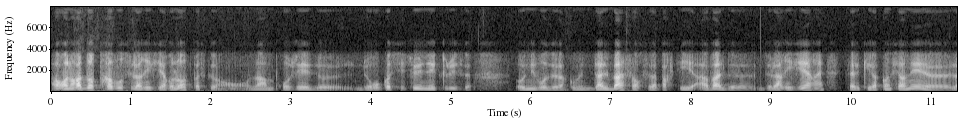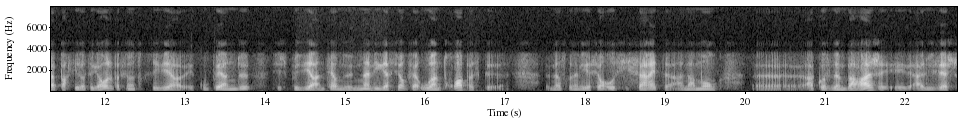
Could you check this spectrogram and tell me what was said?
Alors on aura d'autres travaux sur la rivière Lot parce qu'on a un projet de, reconstituer une écluse au niveau de la commune d'Albas, alors c'est la partie aval de, la rivière, hein, celle qui va concerner euh, la partie Lot-et-Garonne, parce que notre rivière est coupée en deux, si je peux dire, en termes de navigation, enfin, ou en trois, parce que notre navigation aussi s'arrête en amont euh, à cause d'un barrage, et à l'usage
